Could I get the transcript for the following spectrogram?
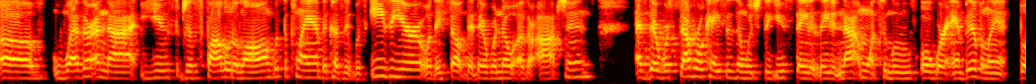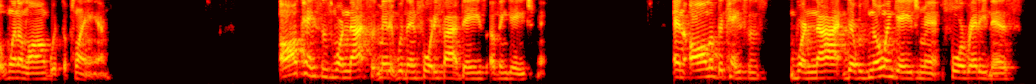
of whether or not youth just followed along with the plan because it was easier or they felt that there were no other options. As there were several cases in which the youth stated they did not want to move or were ambivalent, but went along with the plan. All cases were not submitted within 45 days of engagement. And all of the cases were not, there was no engagement for readiness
